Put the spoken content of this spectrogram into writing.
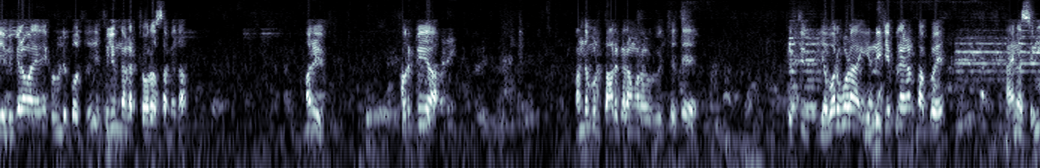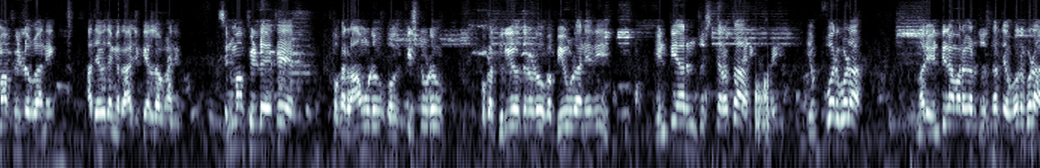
ఈ విగ్రహం అనేది ఇక్కడ ఉండిపోతుంది. ఈ ఫిలిం నగర్ చౌరస్తా మీద. మరి స్వర్గీయ నందమూరి తారక రామారావు గురించి అయితే ప్రతి ఎవరు కూడా ఎన్ని చెప్పినా కానీ తక్కువే. ఆయన సినిమా ఫీల్డ్లో కానీ అదేవిధంగా రాజకీయాల్లో కానీ సినిమా ఫీల్డ్ అయితే ఒక రాముడు ఒక కృష్ణుడు ఒక దుర్యోధనుడు ఒక భీముడు అనేది ఎన్టీఆర్ని చూసిన తర్వాత ఎవ్వరు కూడా మరి ఎన్టీ రామారావు గారిని చూసిన తర్వాత ఎవ్వరు కూడా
